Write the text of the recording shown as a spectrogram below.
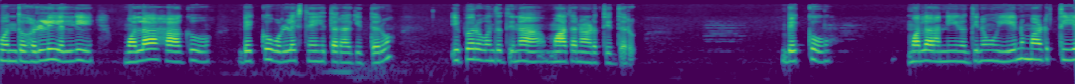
ಒಂದು ಹಳ್ಳಿಯಲ್ಲಿ ಮೊಲ ಹಾಗೂ ಬೆಕ್ಕು ಒಳ್ಳೆ ಸ್ನೇಹಿತರಾಗಿದ್ದರು. ಇಬ್ಬರು ಒಂದು ದಿನ ಮಾತನಾಡುತ್ತಿದ್ದರು. ಬೆಕ್ಕು, ಮೊಲ, ನೀನು ದಿನವೂ ಏನು ಮಾಡುತ್ತೀಯ?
